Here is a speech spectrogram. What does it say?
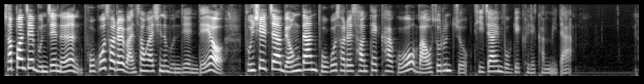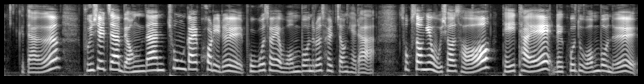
첫 번째 문제는 보고서를 완성하시는 문제인데요. 분실자 명단 보고서를 선택하고 마우스 오른쪽 디자인 보기 클릭합니다. 그 다음 분실자 명단 총괄 쿼리를 보고서의 원본으로 설정해라. 속성에 오셔서 데이터의 레코드 원본을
